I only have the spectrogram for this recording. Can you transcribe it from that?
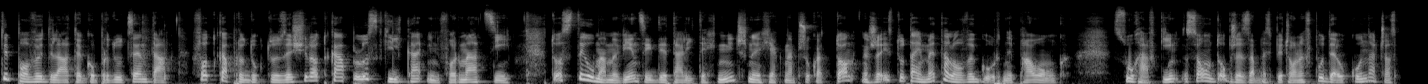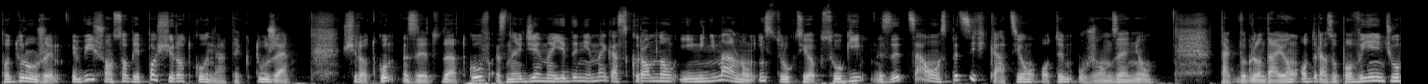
typowy dla tego producenta. Fotka produktu ze środka plus kilka informacji. To z tyłu mamy więcej detali technicznych, jak na przykład to, że jest tutaj metalowy górny pałąk. Słuchawki są dobrze zabezpieczone w pudełku na czas podróży. Wiszą sobie po środku na tekturze. W środku z dodatków znajdziemy jedynie mega skromną i minimalną instrukcję obsługi z całą specyfikacją o tym urządzeniu. Tak wyglądają od razu po wyjęciu,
